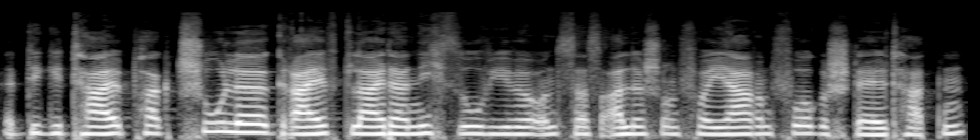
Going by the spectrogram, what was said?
Der Digitalpakt Schule greift leider nicht so, wie wir uns das alle schon vor Jahren vorgestellt hatten.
